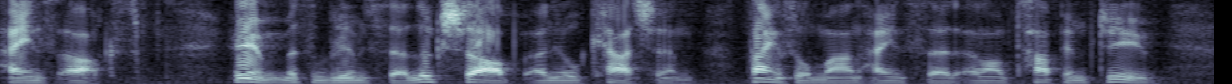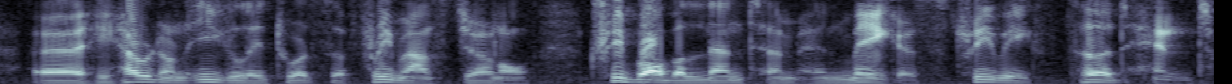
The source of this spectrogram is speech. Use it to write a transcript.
Hynes asked. Him, Mr. Bloom said, look sharp and you'll catch him. Thanks, old man, Hynes said, and I'll tap him too. Uh, he hurried on eagerly towards the Freeman's Journal. Tree Barber lent him in Meagher's, three weeks, third hint.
